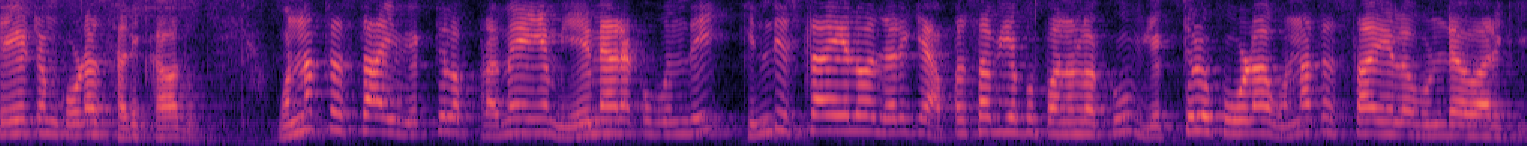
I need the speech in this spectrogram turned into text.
చేయటం కూడా సరికాదు. ఉన్నత స్థాయి వ్యక్తుల ప్రమేయం ఏ మేరకు ఉంది? కింది స్థాయిలో జరిగే అపసవ్యపు పనులకు వ్యక్తులు కూడా ఉన్నత స్థాయిలో ఉండేవారికి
